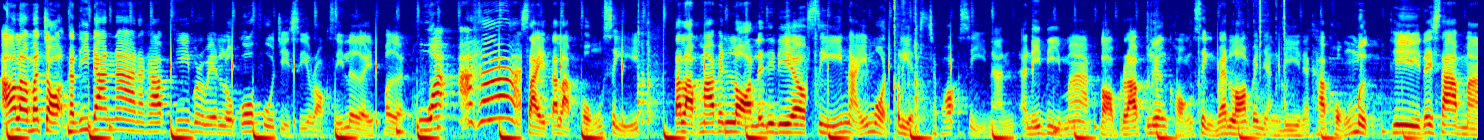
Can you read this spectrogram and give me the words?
เอาล่ะมาเจาะกันที่ด้านหน้านะครับ ที่บริเวณโลโก้ Fuji Xerox นี้เลย เปิดพัวอ่าฮะใส่ตลับผงสี ตลับมาเป็นหลอดเลยทีเดียว สีไหนหมดเปลี่ยนเฉพาะสีนั้น อันนี้ดีมากตอบรับเรื่องของสิ่งแวดล้อมเป็นอย่างดีนะครับผงหมึกที่ได้ทราบมา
